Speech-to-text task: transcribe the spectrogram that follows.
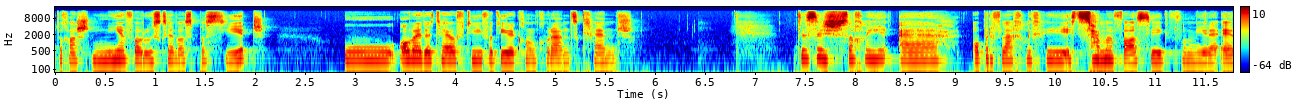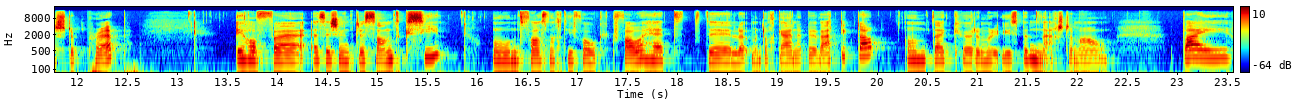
Du kannst nie voraussehen, was passiert. Und auch wenn du die Hälfte von deiner Konkurrenz kennst. Das ist so ein bisschen eine oberflächliche Zusammenfassung von meiner ersten Prep. Ich hoffe, es war interessant gewesen. und falls euch die Folge gefallen hat, dann lasst mir doch gerne eine Bewertung da und dann hören wir uns beim nächsten Mal. Bye!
